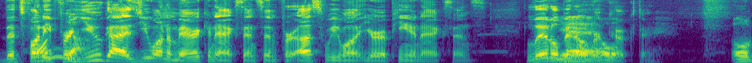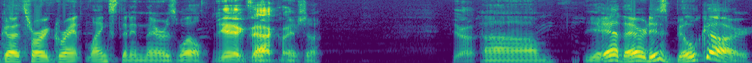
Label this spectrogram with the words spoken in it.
That's funny. For you guys, you want American accents, and for us, we want European accents. Little bit Yeah, or- overcooked there. or go throw Grant Langston in there as well. Yeah, exactly. Yeah. Um, yeah, there it is, Bilko.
